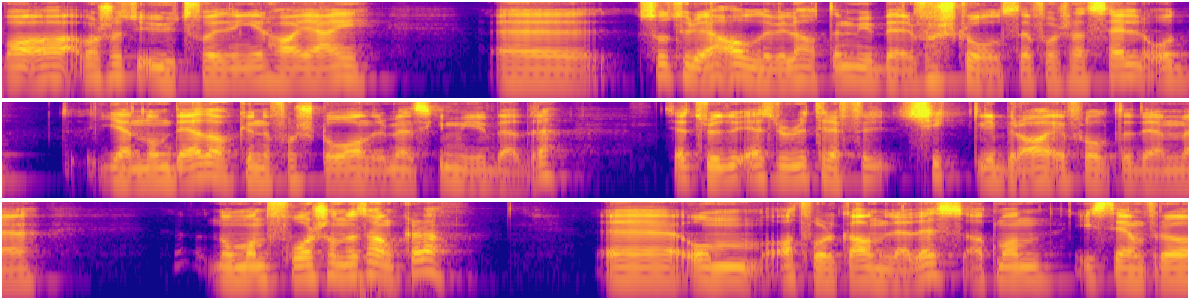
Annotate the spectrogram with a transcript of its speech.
Hva, hva slags utfordringer har jeg? Eh, så tror jeg alle ville hatt en mye bedre forståelse for seg selv, og gjennom det da kunne forstå andre mennesker mye bedre. Så jeg tror, du, jeg tror du treffer skikkelig bra i forhold til det med Når man får sånne tanker da, eh, om at folk er annerledes, at man istedenfor å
